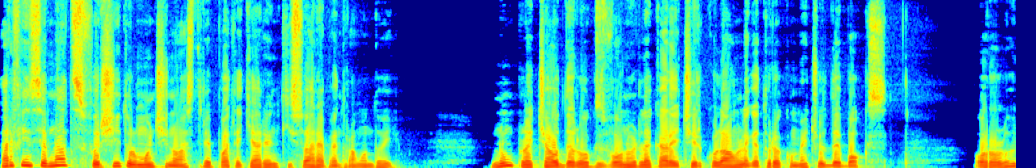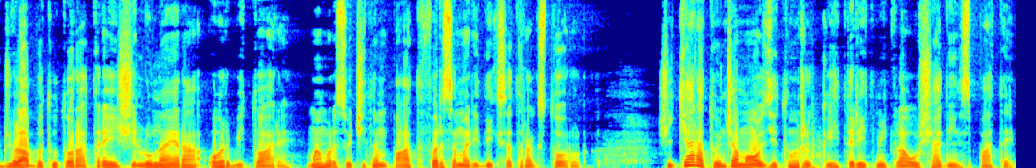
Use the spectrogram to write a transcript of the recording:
Ar fi însemnat sfârșitul muncii noastre, poate chiar închisoarea pentru amândoi. Nu-mi plăceau deloc zvonurile care circulau în legătură cu meciul de box. Orologiul a bătut ora 3 și luna era orbitoare. M-am răsucit în pat fără să mă ridic să trag storul. Și chiar atunci am auzit un râcâit ritmic la ușa din spate.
